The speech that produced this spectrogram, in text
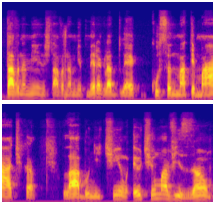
estava na minha, estava na minha primeira gradu... é, cursando matemática lá bonitinho, eu tinha uma visão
